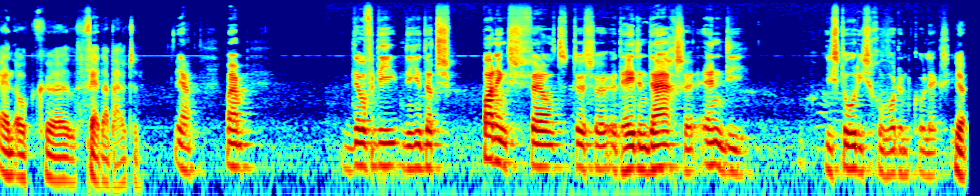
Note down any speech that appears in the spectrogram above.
en ook ver daarbuiten. Ja, maar over die, die, dat spanningsveld tussen het hedendaagse en die historisch geworden collectie. Ja.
